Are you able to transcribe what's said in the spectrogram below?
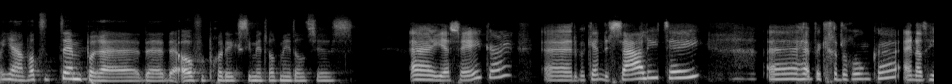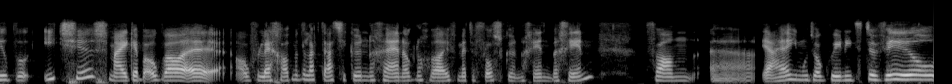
ja, wat te temperen, de, de overproductie met wat middeltjes? Uh, jazeker. Uh, de bekende Sali-thee uh, heb ik gedronken. En dat hielp wel ietsjes. Maar ik heb ook wel overleg gehad met de lactatiekundige. En ook nog wel even met de verloskundige in het begin. Van, ja, hè, je moet ook weer niet te veel,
